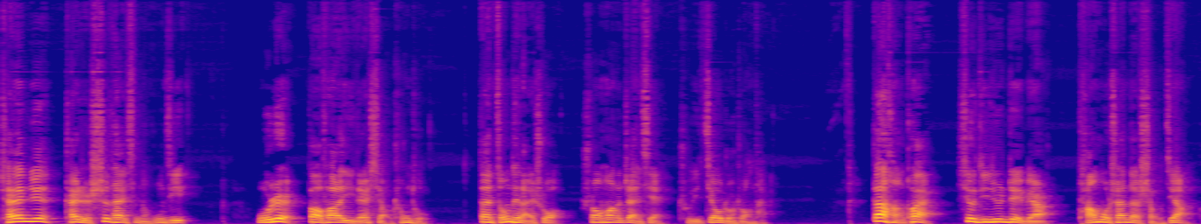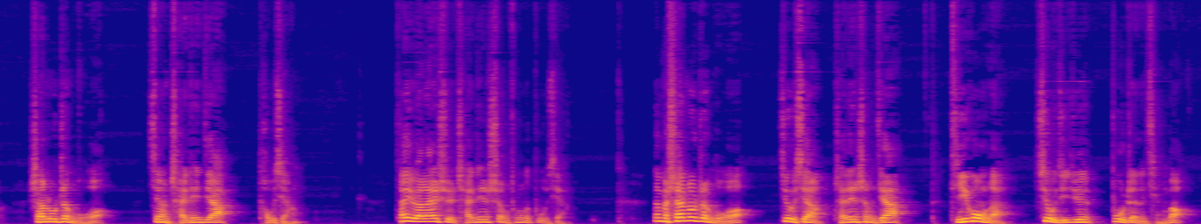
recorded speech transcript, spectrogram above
柴田军开始试探性的攻击，五日爆发了一点小冲突，但总体来说，双方的战线处于焦灼状态。但很快，秀吉军这边唐木山的守将山路正国向柴田家投降。他原来是柴田胜丰的部下，那么山路正国就向柴田胜家提供了秀吉军布阵的情报，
